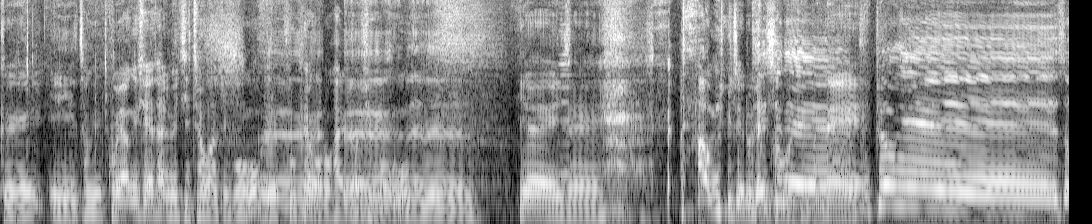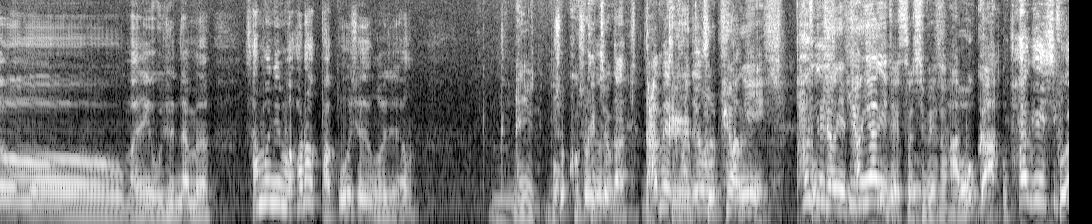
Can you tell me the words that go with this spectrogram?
그 이 저기 고양시의 삶에 지쳐가지고 네. 부평으로 갈 네, 것이고 네네. 예 이제 다음 주제로 대신에 네. 부평에서 만약에 오신다면 사모님은 허락 받고 오시는 거죠? 아니 뭐 저- 그, 그쪽 나- 남의 그 부평이 파괴- 파괴시키고 평양이 됐어 집에서 안못 가. 어, 파괴시키고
